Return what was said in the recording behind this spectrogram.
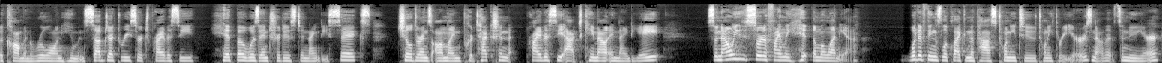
the Common Rule on Human Subject Research Privacy. HIPAA was introduced in 96. Children's Online Protection Privacy Act came out in 98. So now we sort of finally hit the millennia. What have things looked like in the past 22, 23 years now that it's a new year?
